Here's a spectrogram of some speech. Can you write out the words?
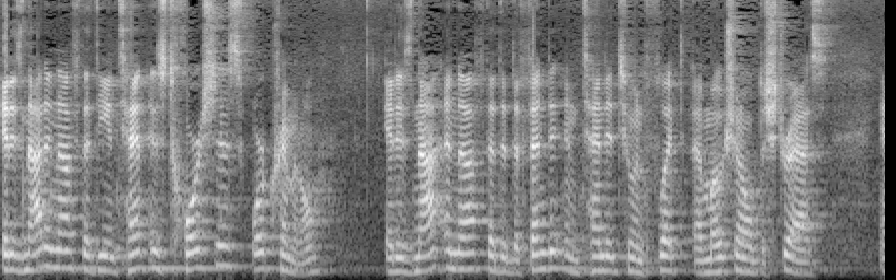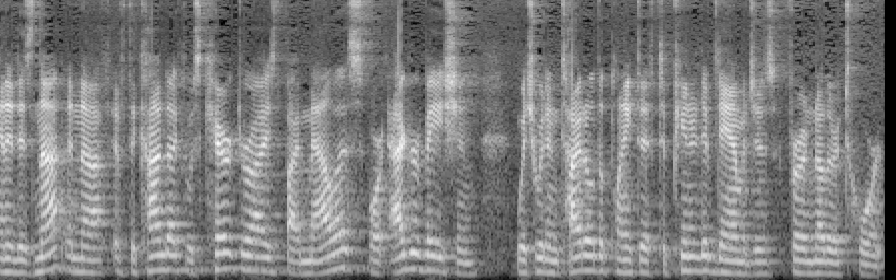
It is not enough that the intent is tortious or criminal. It is not enough that the defendant intended to inflict emotional distress. And it is not enough if the conduct was characterized by malice or aggravation, which would entitle the plaintiff to punitive damages for another tort.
